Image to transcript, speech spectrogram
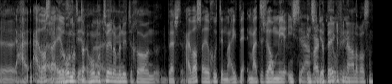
Eh, Ja, hij- hij was eh, daar heel goed 100 in. 120 minuten gewoon de beste. Hij was daar heel goed in, maar, ik maar het is wel meer inst Ja, maar de incidenteel, bekerfinale was een,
